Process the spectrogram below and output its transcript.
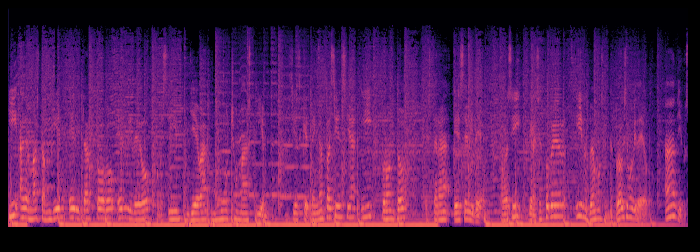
y además también editar todo el video pues sí lleva mucho más tiempo. Así es que tengan paciencia y pronto estará ese video. Ahora sí, gracias por ver y nos vemos en el próximo video. Adiós.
